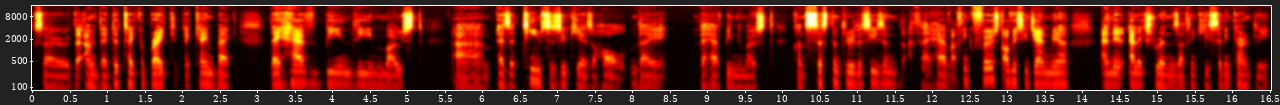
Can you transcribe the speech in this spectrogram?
so the, I mean they did take a break. They came back. They have been the most um, as a team. Suzuki as a whole, they they have been the most consistent through the season. They have, I think, first obviously Jan Mir, and then Alex Rins. I think he's sitting currently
